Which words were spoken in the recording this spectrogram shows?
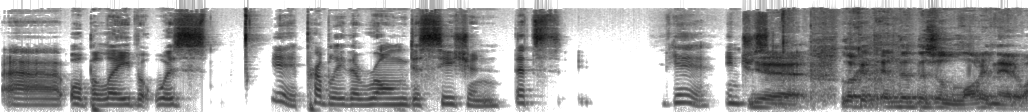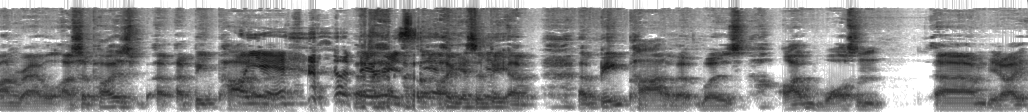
uh, or believe it was, yeah, probably the wrong decision. That's yeah, interesting. Yeah, look, there's a lot in there to unravel. I suppose a, a big part. Oh yeah, there is. Yeah. I guess a big a, a, big part of it was I wasn't. Um, you know,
